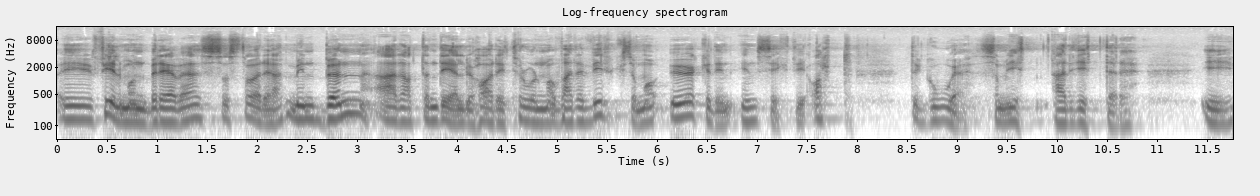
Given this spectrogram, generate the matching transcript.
I Filmon-brevet så står det min bønn er at den del du har i troen, må være virksom og øke din innsikt i alt det gode som er gitt dere i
